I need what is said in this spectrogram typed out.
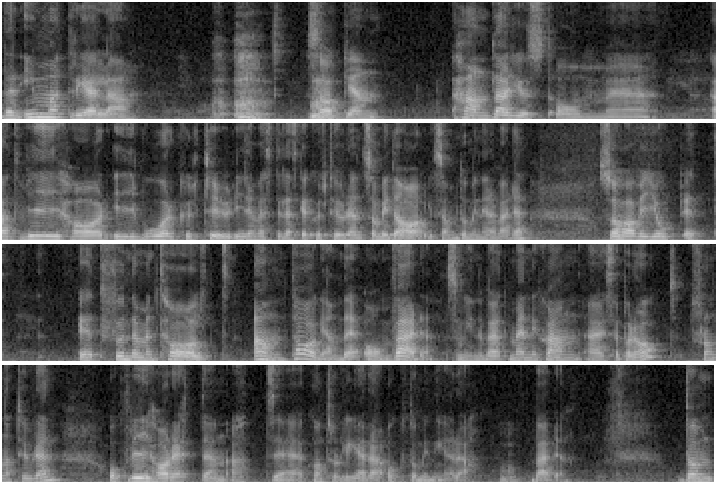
den immateriella saken handlar just om eh, att vi har i vår kultur, i den västerländska kulturen som idag liksom dominerar världen, så har vi gjort ett, ett fundamentalt antagande om världen som innebär att människan är separat från naturen och vi har rätten att eh, kontrollera och dominera mm. världen. De,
